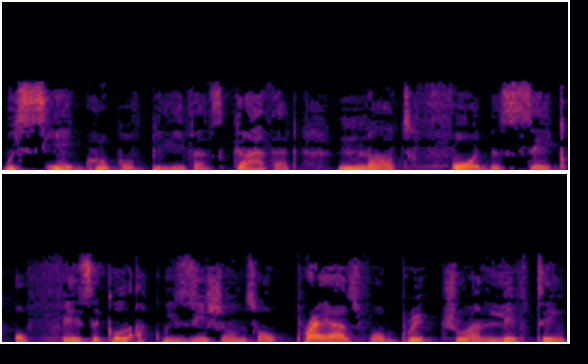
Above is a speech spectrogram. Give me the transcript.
we see a group of believers gathered not for the sake of physical acquisitions or prayers for breakthrough and lifting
